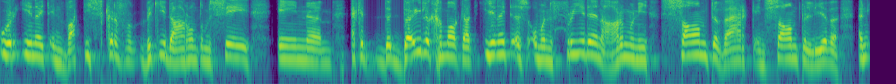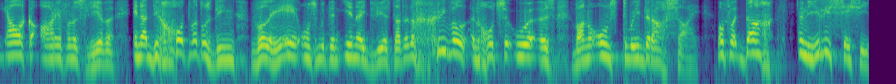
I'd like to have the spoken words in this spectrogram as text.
oor eenheid en wat die skrif bietjie daar rondom sê en um, ek het dit duidelik gemaak dat eenheid is om in vrede en harmonie saam te werk en saam te lewe in elke area van ons lewe en dat die God wat ons dien wil hê ons moet in eenheid wees dat dit 'n gruwel in God se oë is wanneer ons tweedrag saai. Maar vandag in hierdie sessie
